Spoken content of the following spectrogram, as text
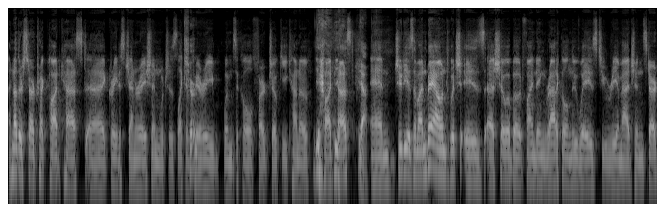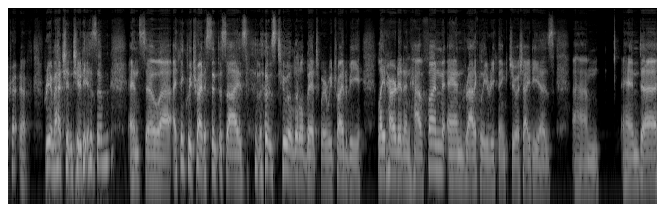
another Star Trek podcast, uh, Greatest Generation, which is like sure. a very whimsical, fart jokey kind of yeah, podcast. Yeah, yeah, And Judaism Unbound, which is a show about finding radical new ways to reimagine Star Trek, uh, reimagine Judaism. And so uh, I think we try to synthesize those two a little bit, where we try to be lighthearted and have fun and radically rethink Jewish ideas. Um, and uh,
